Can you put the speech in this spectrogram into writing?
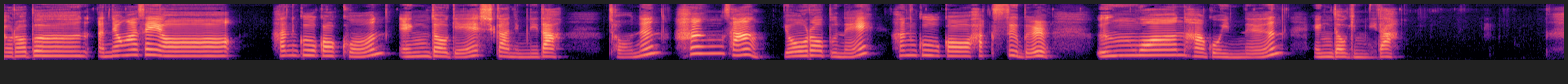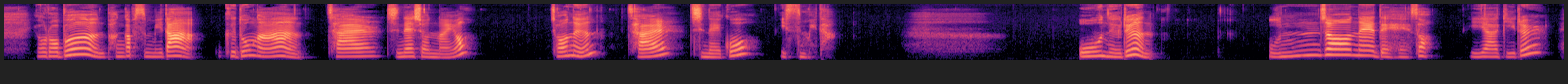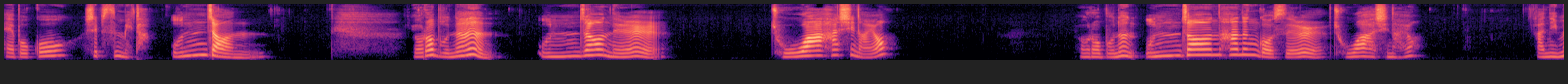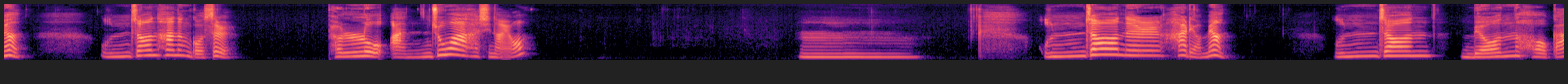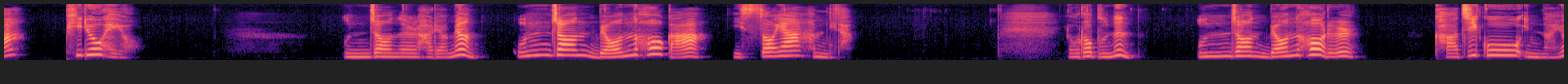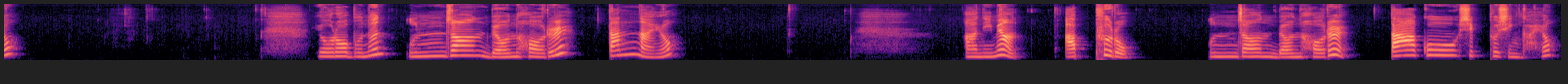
여러분, 안녕하세요. 한국어 콘 앵덕의 시간입니다. 저는 항상 여러분의 한국어 학습을 응원하고 있는 앵덕입니다. 여러분, 반갑습니다. 그동안 잘 지내셨나요? 저는 잘 지내고 있습니다. 오늘은 운전에 대해서 이야기를 해보고 싶습니다. 운전. 여러분은 운전을 좋아하시나요? 여러분은 운전하는 것을 좋아하시나요? 아니면 운전하는 것을 별로 안 좋아하시나요? 음, 운전을 하려면 운전 면허가 필요해요. 운전을 하려면 운전 면허가 있어야 합니다. 여러분은 운전 면허를 가지고 있나요? 여러분은 운전 면허를 땄나요? 아니면 앞으로 운전 면허를 따고 싶으신가요?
